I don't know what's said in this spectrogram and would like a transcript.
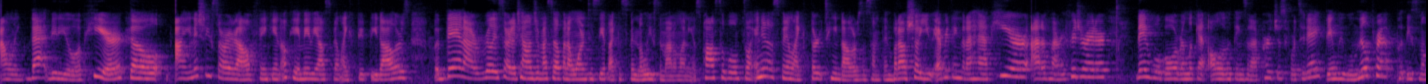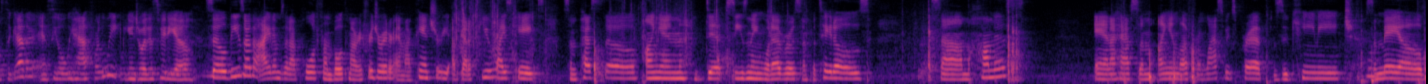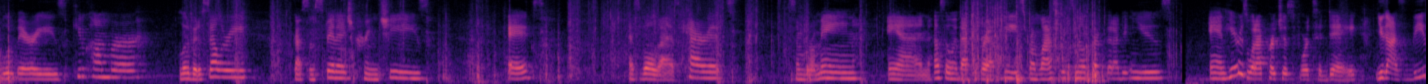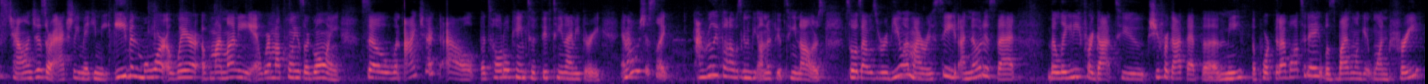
I'll link that video up here. So I initially started off thinking, okay, maybe I'll spend like $50, but then I really started challenging myself and I wanted to see if I could spend the least amount of money as possible. So I ended up spending like $13 or something, but I'll show you everything that I have here out of my refrigerator then we'll go over and look at all of the things that I purchased for today. Then we will meal prep, put these meals together and see what we have for the week. Hope you enjoy this video. So these are the items that I pulled from both my refrigerator and my pantry. I've got a few rice cakes, some pesto, onion, dip, seasoning, whatever, some potatoes, some hummus, and I have some onion left from last week's prep, zucchini, some mayo, blueberries, cucumber, a little bit of celery, got some spinach, cream cheese, eggs, as well as carrots, some romaine, and I also went back to grab these from last week's meal prep that I didn't use. And here's what I purchased for today. You guys, these challenges are actually making me even more aware of my money and where my coins are going. So when I checked out, the total came to $15.93. And I was just like, I really thought I was gonna be under $15. So as I was reviewing my receipt, I noticed that the lady forgot to, she forgot that the meat, the pork that I bought today was buy one, get one free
